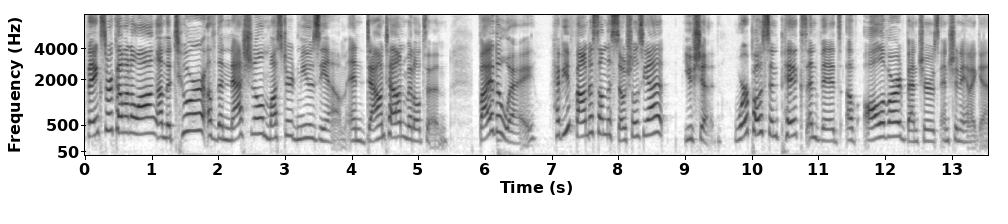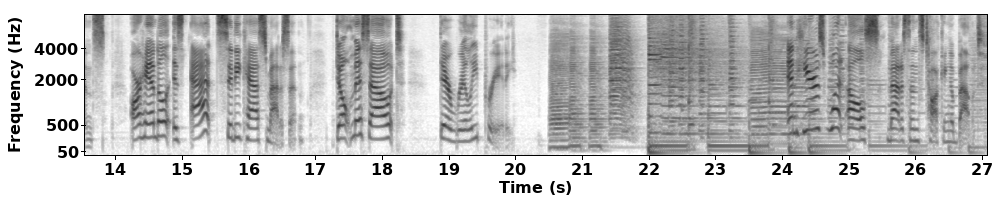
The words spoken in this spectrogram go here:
Thanks for coming along on the tour of the National Mustard Museum in downtown Middleton. By the way, have you found us on the socials yet? You should. We're posting pics and vids of all of our adventures and shenanigans. Our handle is at CityCast Madison. Don't miss out. They're really pretty. And here's what else Madison's talking about.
